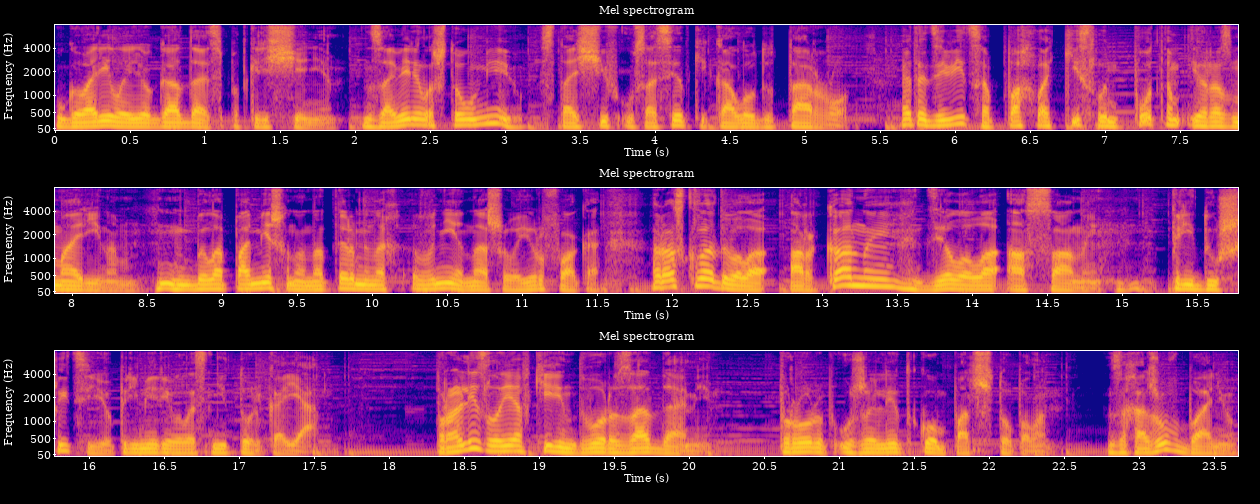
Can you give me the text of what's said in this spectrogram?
Уговорила ее гадать под крещение. Заверила, что умею, стащив у соседки колоду Таро. Эта девица пахла кислым потом и розмарином. Была помешана на терминах вне нашего юрфака. Раскладывала арканы, делала асаны. Придушить ее примеривалась не только я. Пролезла я в Кирин двор за дами. Прорубь уже литком подштопала. Захожу в баню.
